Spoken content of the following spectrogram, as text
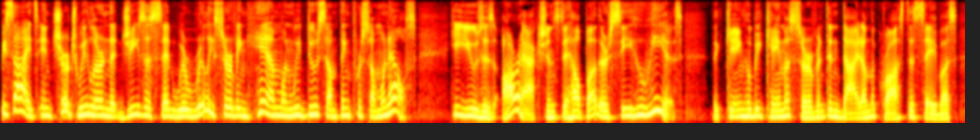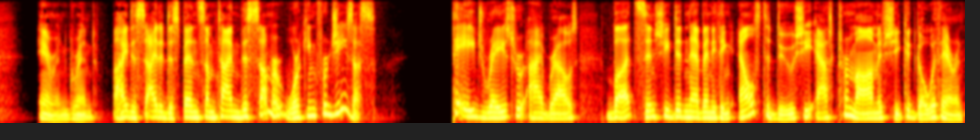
Besides, in church, we learned that Jesus said we're really serving him when we do something for someone else. He uses our actions to help others see who he is the king who became a servant and died on the cross to save us. Aaron grinned. I decided to spend some time this summer working for Jesus. Paige raised her eyebrows. But since she didn't have anything else to do, she asked her mom if she could go with Aaron.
